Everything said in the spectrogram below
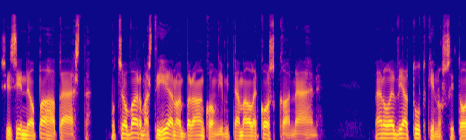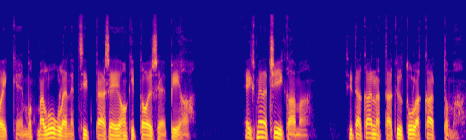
siis sinne on paha päästä – mutta se on varmasti hienoin brankongi, mitä mä olen koskaan nähnyt. Mä en ole vielä tutkinut sit oikein, mutta mä luulen, että sit pääsee johonkin toiseen pihaan. Eikö mennä chiikaamaan? Sitä kannattaa kyllä tulla katsomaan.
